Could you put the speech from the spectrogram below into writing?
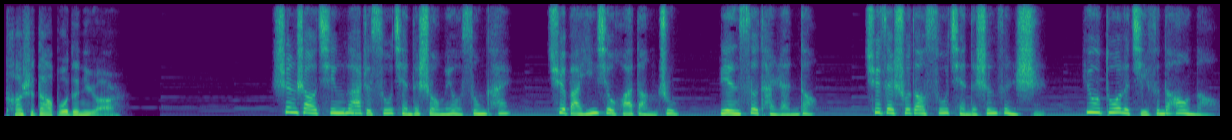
她是大伯的女儿。盛少卿拉着苏浅的手没有松开，却把殷秀华挡住，脸色坦然道，却在说到苏浅的身份时，又多了几分的懊恼。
